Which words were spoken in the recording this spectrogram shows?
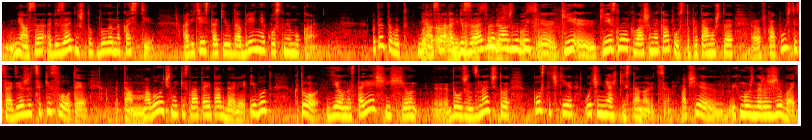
мясо обязательно, чтобы было на кости. А ведь есть такие удобрения, костная мука. Вот это вот мясо вот обязательно должно быть э, ки э, кислая квашеная капуста, потому что э, в капусте содержатся кислоты, там молочная кислота и так далее. И вот кто ел настоящий щи, он должен знать, что косточки очень мягкие становятся. Вообще их можно разжевать.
